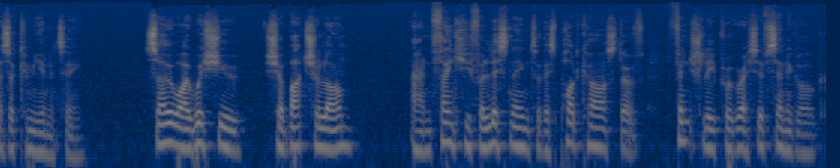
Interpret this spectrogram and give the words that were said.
as a community. So I wish you Shabbat Shalom and thank you for listening to this podcast of Finchley Progressive Synagogue.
